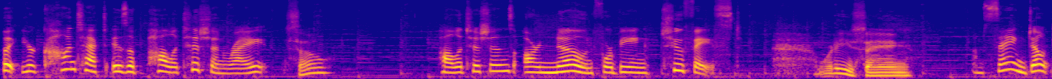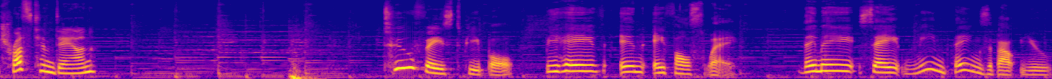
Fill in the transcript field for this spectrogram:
but your contact is a politician, right? So, Politicians are known for being two faced. What are you saying? I'm saying don't trust him, Dan. Two faced people behave in a false way. They may say mean things about you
